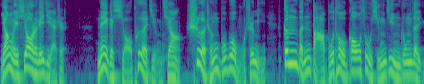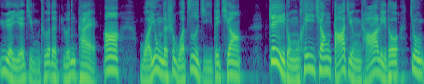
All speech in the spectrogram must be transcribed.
杨伟笑着给解释：“那个小破警枪射程不过五十米，根本打不透高速行进中的越野警车的轮胎啊！我用的是我自己的枪，这种黑枪打警察里头就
